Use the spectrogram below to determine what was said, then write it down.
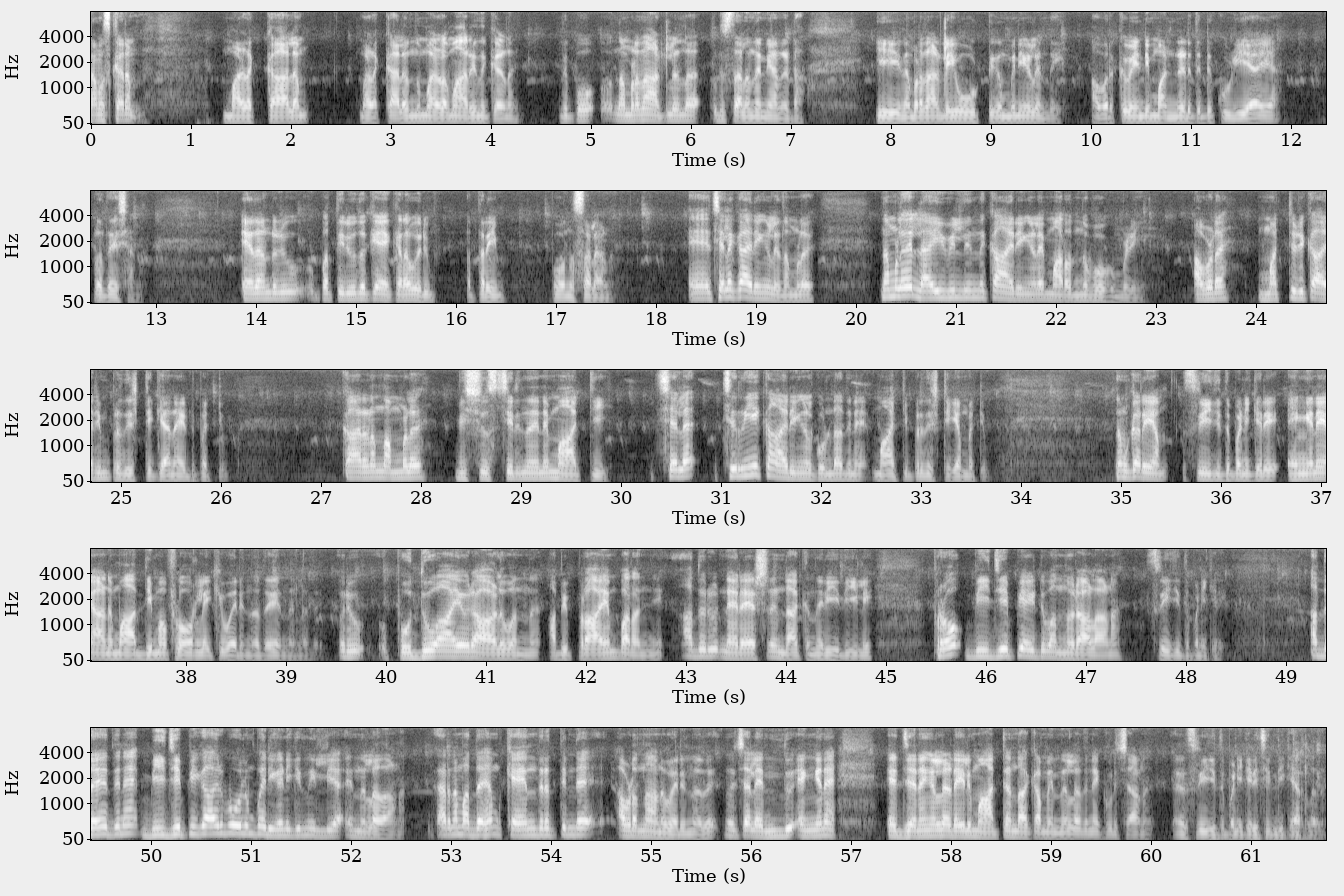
നമസ്കാരം. മഴക്കാലം മഴക്കാലം ഒന്നും മഴ മാറി നിൽക്കുകയാണ് ഇതിപ്പോൾ നമ്മുടെ നാട്ടിലുള്ള ഒരു സ്ഥലം തന്നെയാണ് കേട്ടോ ഈ നമ്മുടെ നാട്ടിൽ ഈ ഓട്ട് കമ്പനികളുണ്ട്. അവർക്ക് വേണ്ടി മണ്ണെടുത്തിട്ട് കുഴിയായ പ്രദേശമാണ് ഏതാണ്ടൊരു പത്തിരുപതൊക്കെ ഏക്കറ വരും അത്രയും പോകുന്ന സ്ഥലമാണ്. ചില കാര്യങ്ങൾ നമ്മൾ നമ്മൾ ലൈവിൽ നിന്ന് കാര്യങ്ങളെ മറന്നു പോകുമ്പോഴേ അവിടെ മറ്റൊരു കാര്യം പ്രതിഷ്ഠിക്കാനായിട്ട് പറ്റും. കാരണം നമ്മൾ വിശ്വസിച്ചിരുന്നതിനെ മാറ്റി ചില ചെറിയ കാര്യങ്ങൾ കൊണ്ട് അതിനെ മാറ്റി പ്രതിഷ്ഠിക്കാൻ പറ്റും. നമുക്കറിയാം ശ്രീജിത്ത് പണിക്കർ എങ്ങനെയാണ് മാധ്യമ ഫ്ലോറിലേക്ക് വരുന്നത് എന്നുള്ളത്. ഒരു പൊതുവായ ഒരാൾ വന്ന് അഭിപ്രായം പറഞ്ഞ് അതൊരു നരേഷൻ ഉണ്ടാക്കുന്ന രീതിയിൽ പ്രോ ബി ജെ പി ആയിട്ട് വന്ന ഒരാളാണ് ശ്രീജിത്ത് പണിക്കർ അദ്ദേഹത്തിനെ ബി ജെ പിക്കാർ പോലും പരിഗണിക്കുന്നില്ല എന്നുള്ളതാണ്. കാരണം അദ്ദേഹം കേന്ദ്രത്തിന്റെ അവിടെ നിന്നാണ് വരുന്നത്. എന്ന് വെച്ചാൽ എന്തു എങ്ങനെ ജനങ്ങളുടെ ഇടയിൽ മാറ്റം ഉണ്ടാക്കാം എന്നുള്ളതിനെക്കുറിച്ചാണ് ശ്രീജിത്ത് പണിക്കർ ചിന്തിക്കാറുള്ളത്.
